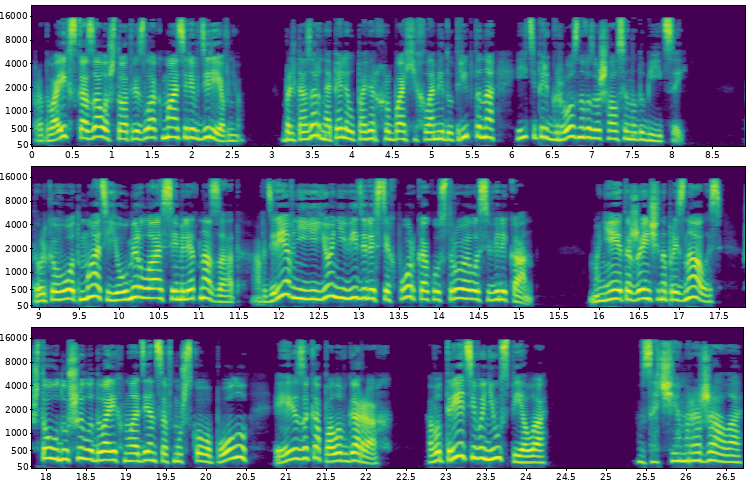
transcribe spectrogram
про двоих сказала, что отвезла к матери в деревню. Бальтазар напялил поверх рубахи хламиду Триптона и теперь грозно возвышался над убийцей. Только вот мать ее умерла семь лет назад, а в деревне ее не видели с тех пор, как устроилась великан. Мне эта женщина призналась, что удушила двоих младенцев мужского полу и закопала в горах. А вот третьего не успела. «Зачем рожала?»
